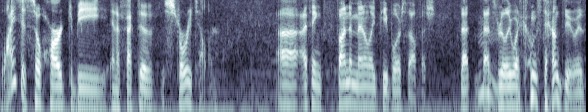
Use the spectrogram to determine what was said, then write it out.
Why is it so hard to be an effective storyteller? Uh, I think fundamentally people are selfish. That that's really what it comes down to is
